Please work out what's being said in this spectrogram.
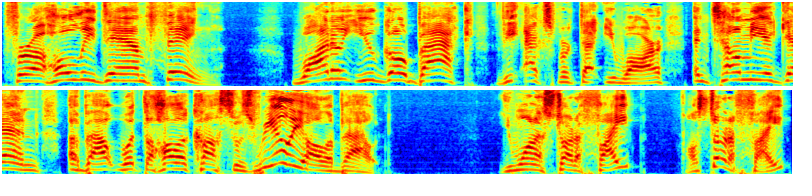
for a holy damn thing. Why don't you go back, the expert that you are, and tell me again about what the Holocaust was really all about? You want to start a fight? I'll start a fight.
